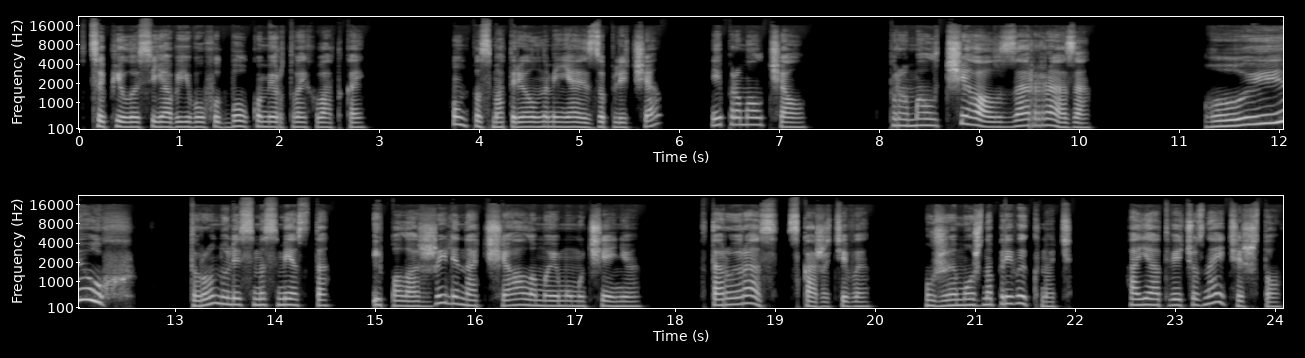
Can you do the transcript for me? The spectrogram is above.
Вцепилась я в его футболку мертвой хваткой. Он посмотрел на меня из-за плеча и промолчал. Промолчал, зараза. Ой-ух! Тронулись мы с места и положили начало моему мучению. Второй раз, скажете вы, уже можно привыкнуть. А я отвечу, знаете что?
